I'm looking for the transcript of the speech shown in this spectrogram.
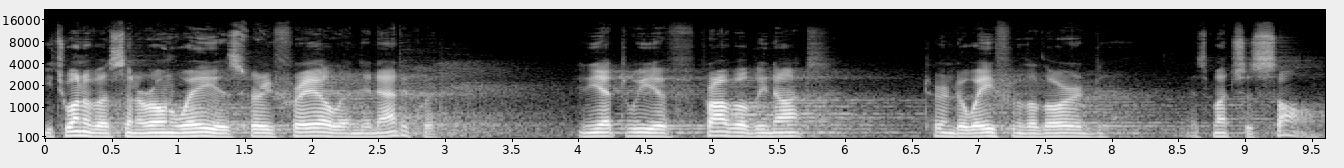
Each one of us, in our own way, is very frail and inadequate. And yet we have probably not turned away from the Lord as much as Saul.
